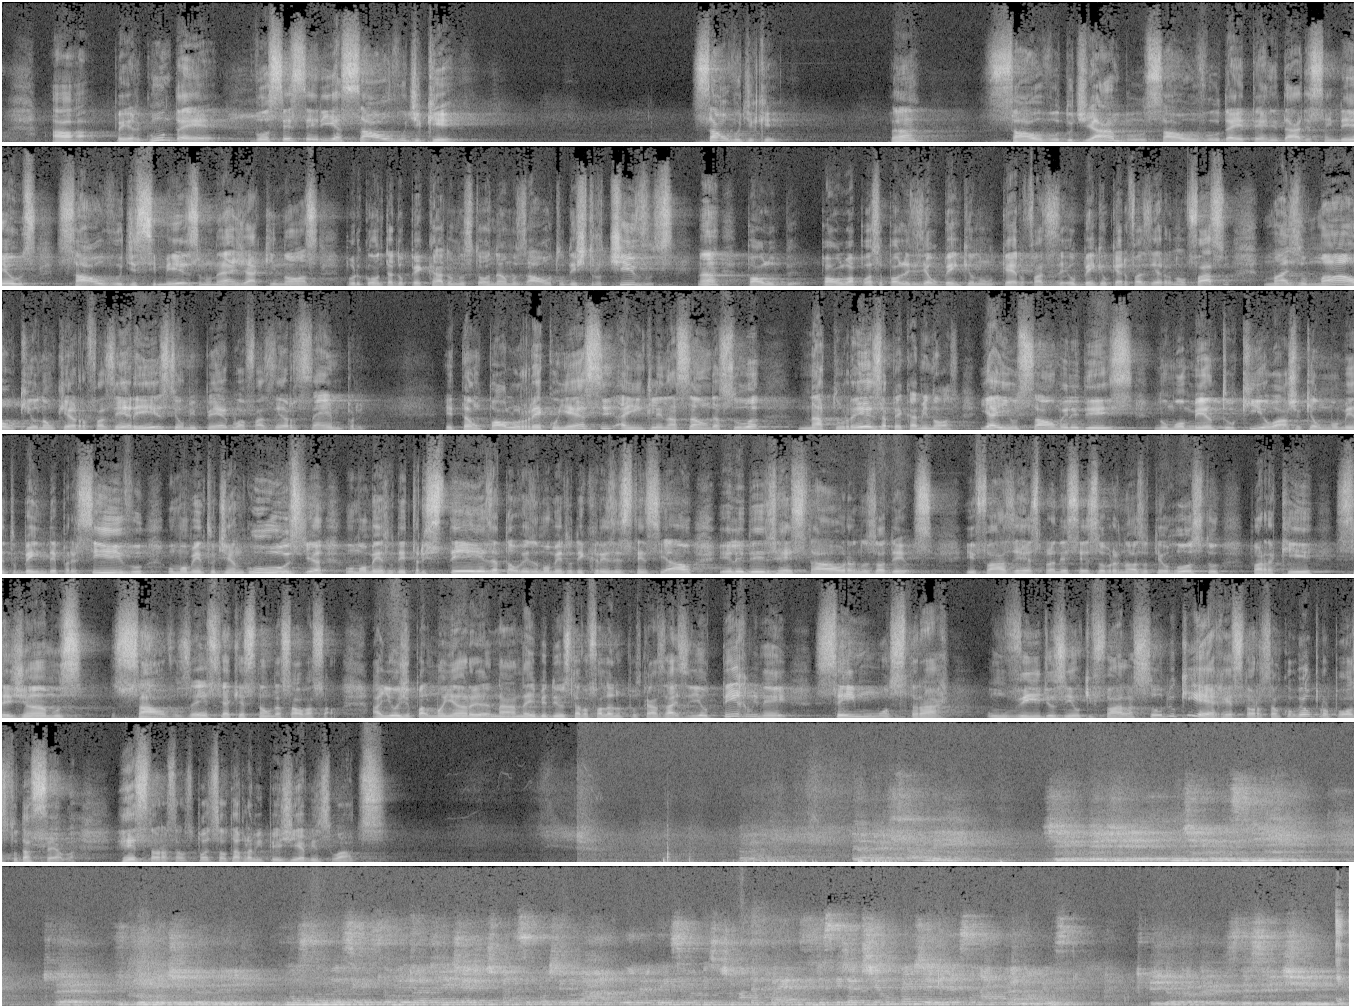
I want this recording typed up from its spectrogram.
A pergunta é: você seria salvo de quê? Salvo de quê? Hã? salvo do diabo, salvo da eternidade sem Deus, salvo de si mesmo, né? já que nós, por conta do pecado, nos tornamos autodestrutivos. Né? Paulo, Paulo, o apóstolo Paulo dizia: o bem que eu não quero fazer, o bem que eu quero fazer eu não faço, mas o mal que eu não quero fazer, esse eu me pego a fazer sempre. Então Paulo reconhece a inclinação da sua natureza pecaminosa. E aí o salmo ele diz, no momento que eu acho que é um momento bem depressivo, um momento de angústia, um momento de tristeza, talvez um momento de crise existencial, ele diz: "Restaura-nos, ó Deus, e faz resplandecer sobre nós o teu rosto, para que sejamos salvos. Essa é a questão da salvação. Aí hoje para amanhã na, na EBD eu estava falando para os casais e eu terminei sem mostrar um videozinho que fala sobre o que é restauração, qual é o propósito da célula. Restauração. Você pode soltar para mim, PG abençoados. Cheguei no PG, um dia eu decidi é, ir para o motivo da igreja. Nossa, quando você convidou a gente, a gente participou. Chegou lá, o André conheceu uma pessoa chamada Cléris e disse que já tinha um PG direcionado para nós. E através desse retiro,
